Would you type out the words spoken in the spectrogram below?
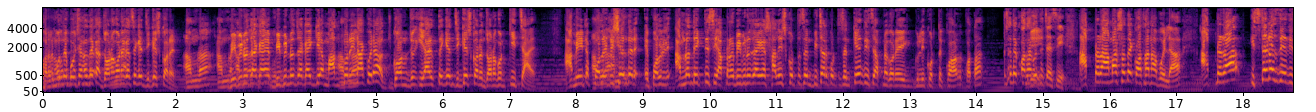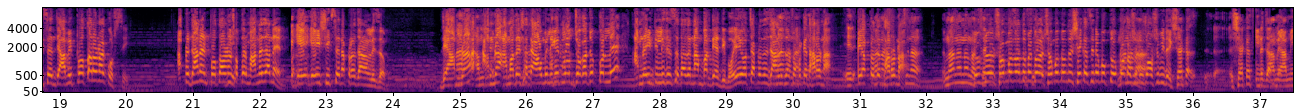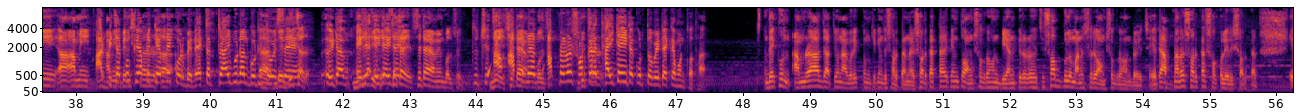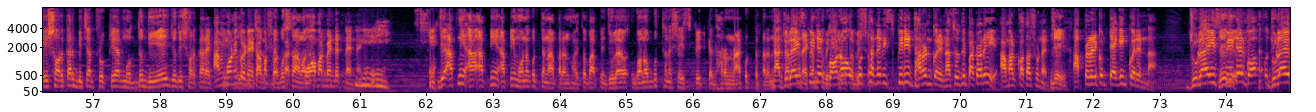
ঘরের মধ্যে বসে না দেখা জনগণের কাছে গিয়ে জিজ্ঞেস করেন। আমরা আমরা বিভিন্ন জায়গায় বিভিন্ন জায়গায় গিয়ে মাতবরি না করে ইয়ার থেকে জিজ্ঞেস করেন জনগণ কি চায়? আমি এটা পলিটিশিয়ানদের আমরা দেখতেছি আপনারা বিভিন্ন জায়গায় সালিশ করতেছেন বিচার করতেছেন কে দিছে আপনার এইগুলি করতে কথা? সাথে কথা বলতে চাইছি। আপনারা আমার সাথে কথা না বইলা আপনারা স্ট্যাটাস দিয়ে দিচ্ছেন যে আমি প্রতারণা করছি। আপনি জানেন প্রতারণা। শব্দের মানে জানেন? এই শিখছেন আপনারা জার্নালিজম যে আমরা আমরা- আমরা আমাদের সাথে আওয়ামী লীগের লোক যোগাযোগ করলে আমরা ইন্টেলিজেন্সে তাদের নাম্বার দিয়ে দিব। এই হচ্ছে আপনাদের জার্নালিজম সম্পর্কে ধারণা। এই আপনাদের ধারণা। না না না না সংবাদ মাধ্যমে সংবাদ মাধ্যমে শেখ হাসিনা বক্তব্য না, না, প্রকাশ অসুবিধা। কি? শেখ- শেখ হাসিনা- আমি আমি আমি আর বিচার প্রক্রিয়া আপনি ব্যারিস্টার, কেমনে করবেন? একটা ট্রাইব্যুনাল গঠিত হ্যাঁ, হয়েছে। এটা এটা এটা এটা সেটাই সেটাই আমি বলছি। তো জি, আ- সেটাই আপনারা সরকারের থাইকে এটা করতে হবে এটা কেমন কথা? দেখুন আমরা জাতীয় নাগরিক কমিটি কিন্তু সরকার নয়। সরকারটার কিন্তু অংশগ্রহণ বিএনপির রয়েছে সবগুলো মানুষের অংশগ্রহণ রয়েছে। এটা আপনারও সরকার সকলেরই সরকার। এই সরকার বিচার প্রক্রিয়ার মধ্য দিয়েই যদি সরকার আমি মনে করি এটা আমার ব্যবস্থা আমাদের- আমার ম্যান্ডেট নেয় নাই। যে আপনি আপনি আপনি মনে করতে না পারেন হয়তো বা আপনি জুলাই গণ অভ্যুত্থানে সেই স্পিরিটকে ধারণ না করতে পারেন। না জুলাই আপনার স্পিরিটের গণ ব্যক্তিগত বিষয়। অভ্যুত্থানের স্পিরিট ধারণ করে নাসরুদ্দিন পাটোয়ারি আমার কথা শুনেন। আপনারা এরকম ট্যাগিং করেন না। জুলাই। স্পিরিটের জুলাই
